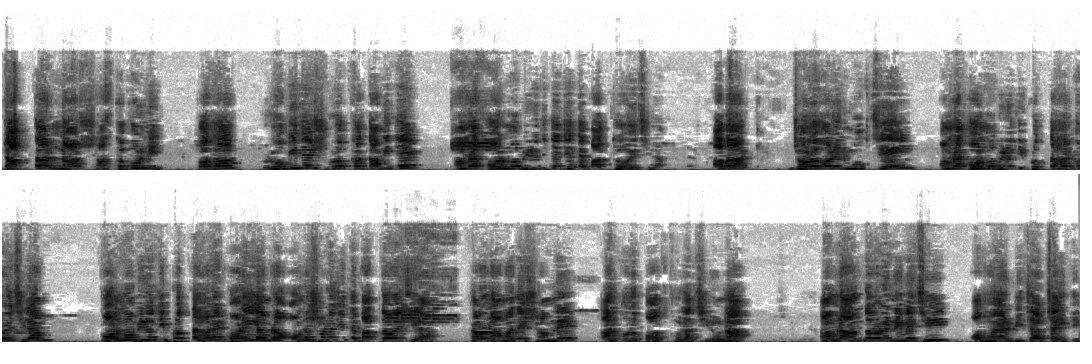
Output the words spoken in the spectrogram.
ডাক্তার, নার্স, স্বাস্থ্যকর্মী তথা রোগীদের সুরক্ষার দাবিতে আমরা কর্মবিরতিতে যেতে বাধ্য হয়েছিলাম। আবার জনগণের মুখ চেয়েই আমরা কর্মবিরতি প্রত্যাহার করেছিলাম। কর্মবিরতি প্রত্যাহারের পরেই আমরা অনশনে যেতে বাধ্য হয়েছিলাম। কারণ আমাদের সামনে আর কোনো পথ খোলা ছিল না। আমরা আন্দোলনে নেমেছি অভয়ার বিচার চাইতে।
